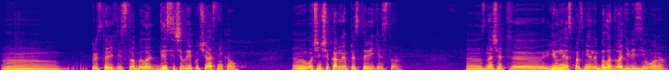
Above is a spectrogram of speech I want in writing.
Э, представительство было 200 человек участников. Э, очень шикарное представительство. Значит, юные спортсмены, было два дивизиона.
